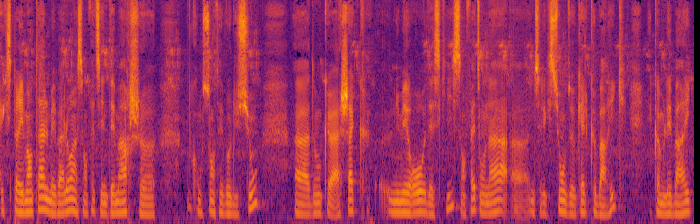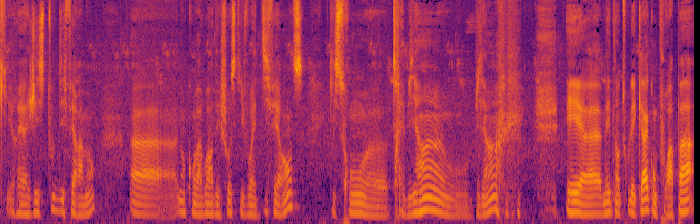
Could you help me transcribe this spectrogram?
expérimentale, mais pas loin. En fait, c'est une démarche euh, constante évolution. Euh, donc, à chaque numéro d'esquisse, en fait, on a une sélection de quelques barriques comme les barriques réagissent toutes différemment, euh, donc on va voir des choses qui vont être différentes, qui seront euh, très bien ou bien, et, euh, mais dans tous les cas qu'on ne pourra pas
